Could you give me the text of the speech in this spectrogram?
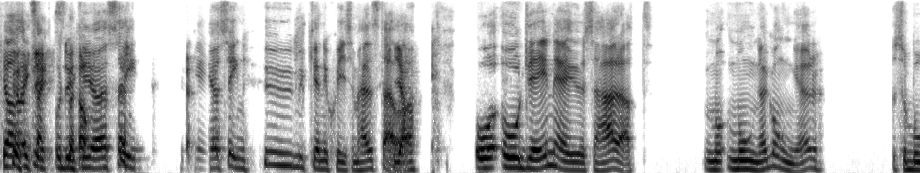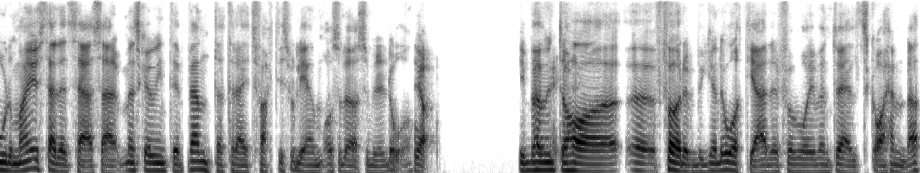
ja, exakt. Och du kan ösa in, ösa in hur mycket energi som helst där. Ja. Och, och grejen är ju så här att många gånger så borde man ju istället säga så här, men ska vi inte vänta till det är ett faktiskt problem och så löser vi det då? Ja. Vi behöver inte ha uh, förebyggande åtgärder för vad eventuellt ska hända.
